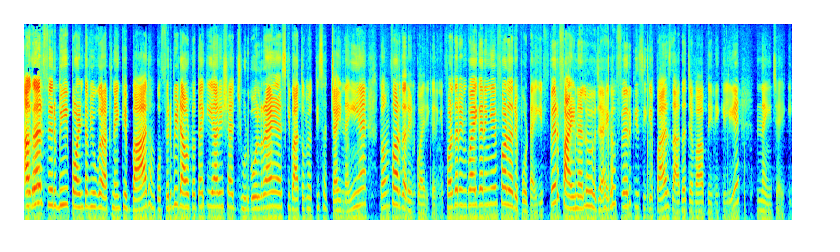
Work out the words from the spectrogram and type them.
अगर फिर भी पॉइंट ऑफ़ व्यू रखने के बाद हमको फिर भी डाउट होता है कि यार ये शायद झूठ बोल रहा है या इसकी बातों में उतनी सच्चाई नहीं है तो हम फर्दर इंक्वायरी करेंगे। फर्दर इंक्वायरी करेंगे फर्दर रिपोर्ट आएगी। फिर फाइनल हो जाएगा, फिर किसी के पास ज़्यादा जवाब देने के लिए नहीं जाएगी।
